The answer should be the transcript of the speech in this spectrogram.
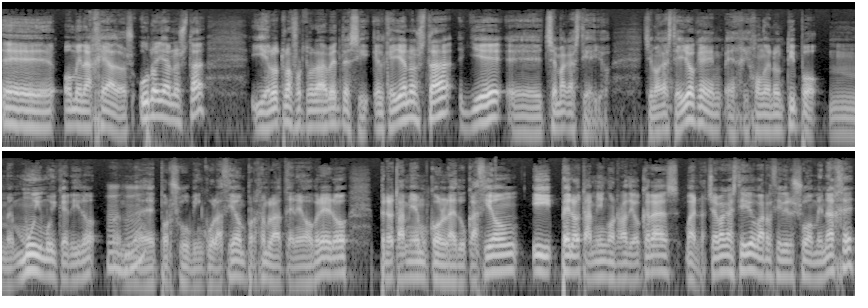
eh, homenajeados. Uno ya no está y el otro afortunadamente sí. El que ya no está, ye eh, Chema Castillo. Chema Castillo, que en, en Gijón era un tipo mm, muy, muy querido eh, por su vinculación, por ejemplo, al Ateneo Obrero, pero también con la educación, y pero también con Radio Crash. Bueno, Chema Castillo va a recibir su homenaje,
